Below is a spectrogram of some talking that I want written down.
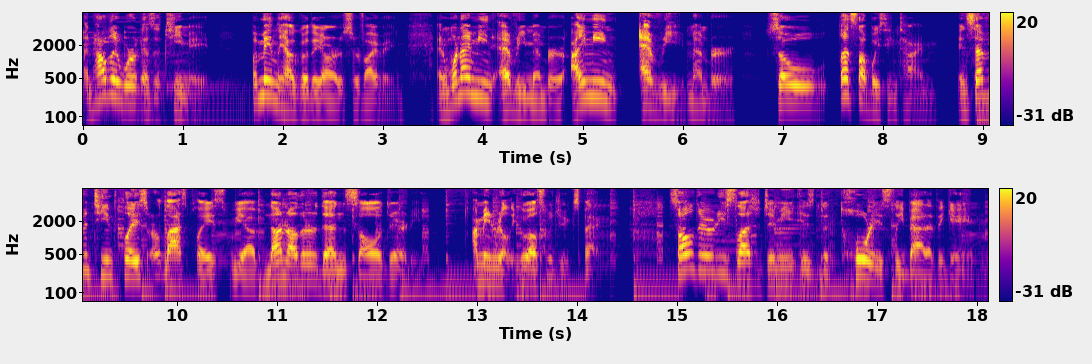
and how they work as a teammate, but mainly how good they are at surviving. And when I mean every member, I mean every member. So let's stop wasting time. In 17th place or last place, we have none other than Solidarity. I mean, really, who else would you expect? Solidarity slash Jimmy is notoriously bad at the game.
